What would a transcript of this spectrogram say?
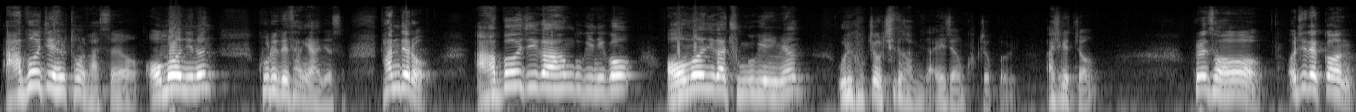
아버지의 혈통을 봤어요. 어머니는 고려 대상이 아니었어. 반대로 아버지가 한국인이고 어머니가 중국인이면 우리 국적을 취득합니다. 예전 국적법이. 아시겠죠? 그래서 어찌됐건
